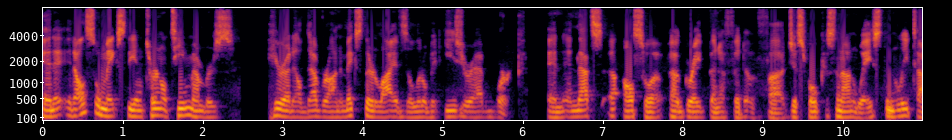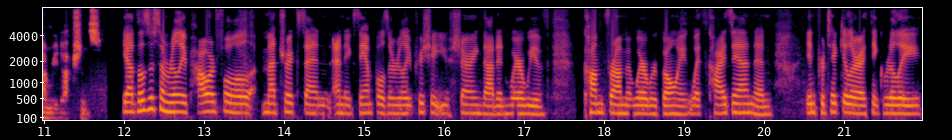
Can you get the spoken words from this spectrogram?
and it, it, also makes the internal team members here at Aldevron it makes their lives a little bit easier at work and and that's also a, a great benefit of uh, just focusing on waste and lead time reductions yeah, those are some really powerful metrics and, and examples. I really appreciate you sharing that and where we've come from and where we're going with Kaizen. And in particular, I think really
